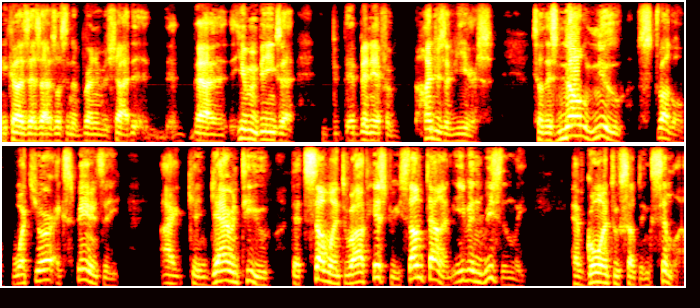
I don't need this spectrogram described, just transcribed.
Because as I was listening to Brendon Burchard, uh, human beings have been here for hundreds of years. So there's no new struggle, what you're experiencing, I can guarantee you that someone throughout history, sometime, even recently, have gone through something similar.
